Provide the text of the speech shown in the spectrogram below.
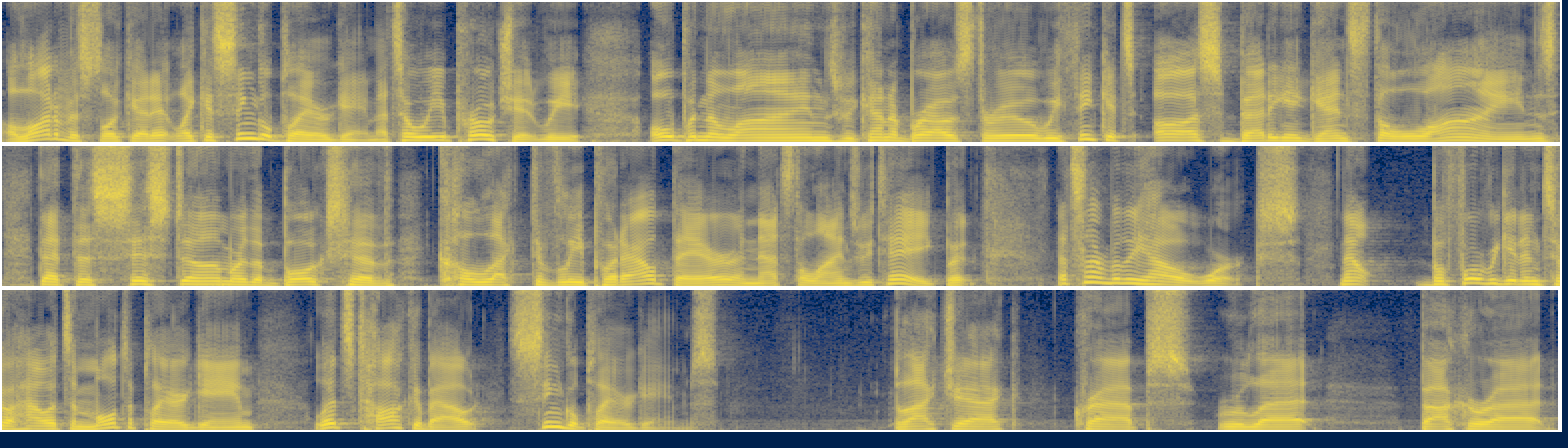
A lot of us look at it like a single player game. That's how we approach it. We open the lines, we kind of browse through, we think it's us betting against the lines that the system or the books have collectively put out there, and that's the lines we take. But that's not really how it works. Now, before we get into how it's a multiplayer game, let's talk about single player games. Blackjack, craps, roulette, baccarat,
